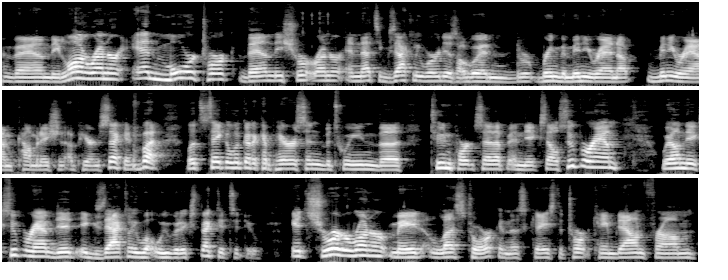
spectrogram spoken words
than the long runner and more torque than the short runner, and that's exactly where it is. I'll go ahead and bring the mini ram up, mini ram combination up here in a second. But let's take a look at a comparison between the tune port setup and the Accel Super Ram. Well, the Super Ram did exactly what we would expect it to do. Its shorter runner made less torque. In this case, the torque came down from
